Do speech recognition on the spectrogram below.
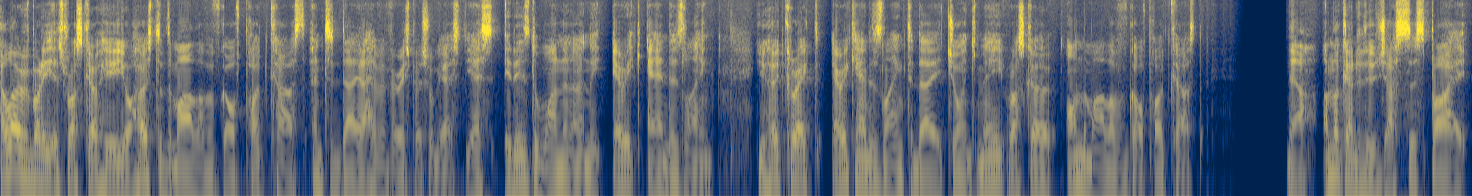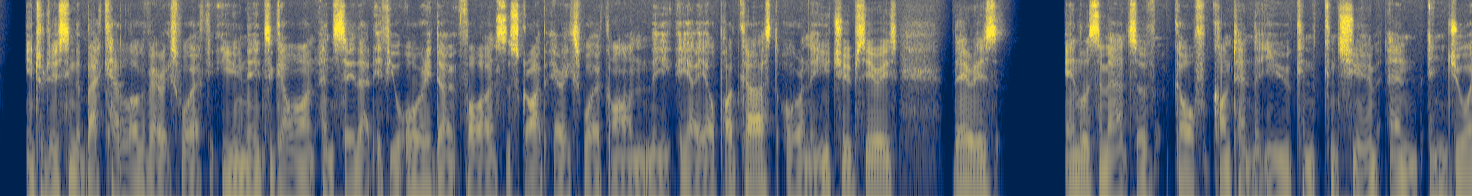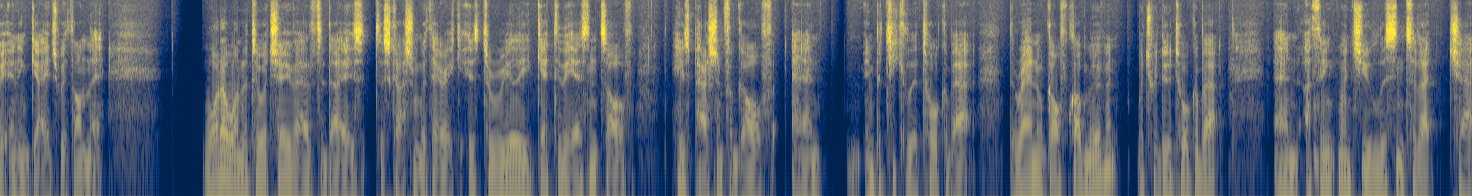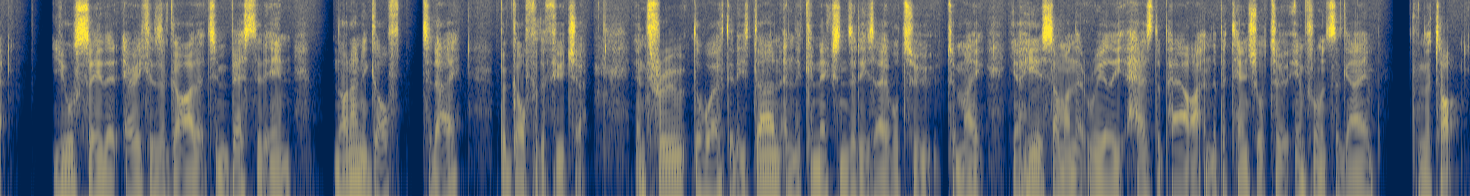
Hello, everybody. It's Rossco here, your host of the My Love of Golf podcast. And today I have a very special guest. Yes, it is the one and only Erik Anders Lang. You heard correct. Erik Anders Lang today joins me, Rossco, on the My Love of Golf podcast. Now, I'm not going to do justice by introducing the back catalogue of Erik's work. You need to go on and see that if you already don't follow and subscribe Erik's work on the EAL podcast or on the YouTube series. There is endless amounts of golf content that you can consume and enjoy and engage with on there. What I wanted to achieve out of today's discussion with Erik is to really get to the essence of his passion for golf and in particular talk about the random golf club movement, which we do talk about. And I think once you listen to that chat, you'll see that Erik is a guy that's invested in not only golf today, but golf for the future. And through the work that he's done and the connections that he's able to to make, you know, he is someone that really has the power and the potential to influence the game from the top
